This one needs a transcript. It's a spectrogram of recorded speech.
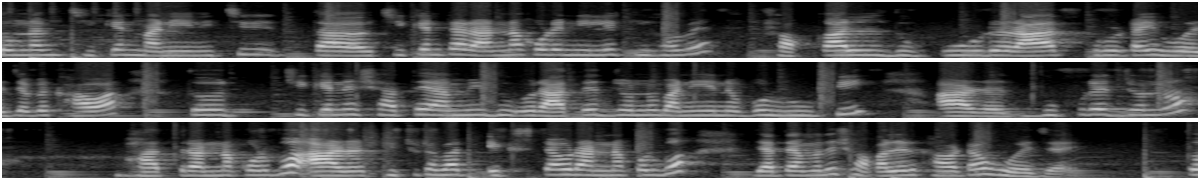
তোমরা আমি চিকেন বানিয়ে নিচ্ছি। তা চিকেনটা রান্না করে নিলে কি হবে? সকাল, দুপুর, রাত পুরোটাই হয়ে যাবে খাওয়া। তো চিকেনের সাথে আমি রাতের জন্য বানিয়ে নেব রুটি আর দুপুরের জন্য ভাত রান্না করব আর কিছুটা ভাত এক্সট্রাও রান্না করব যাতে আমাদের সকালের খাওয়াটাও হয়ে যায়। তো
